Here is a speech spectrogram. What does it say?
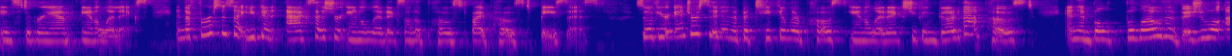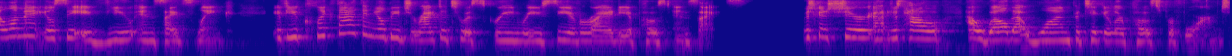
Instagram analytics. And the first is that you can access your analytics on a post by post basis. So if you're interested in a particular post analytics, you can go to that post and then be below the visual element, you'll see a view insights link. If you click that, then you'll be directed to a screen where you see a variety of post insights which can share just how, how well that one particular post performed.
